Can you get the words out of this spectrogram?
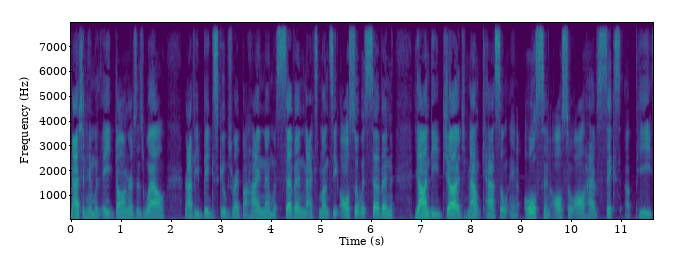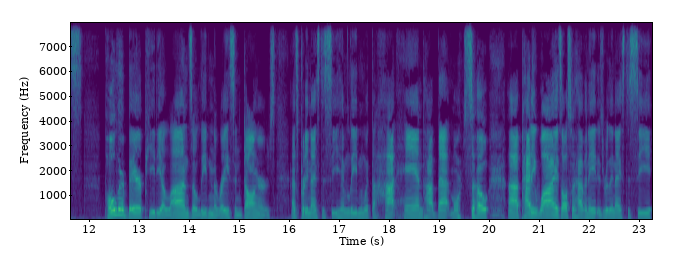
matching him with eight dongers as well. Rafi Big Scoops right behind them with seven. Max Muncy also with seven. Yandy, Judge, Mountcastle, and Olson also all have six apiece. Polar Bear Petey Alonso leading the race in dongers. That's pretty nice to see him leading with the hot hand, hot bat more so. Uh, Patty Wise also having eight is really nice to see.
